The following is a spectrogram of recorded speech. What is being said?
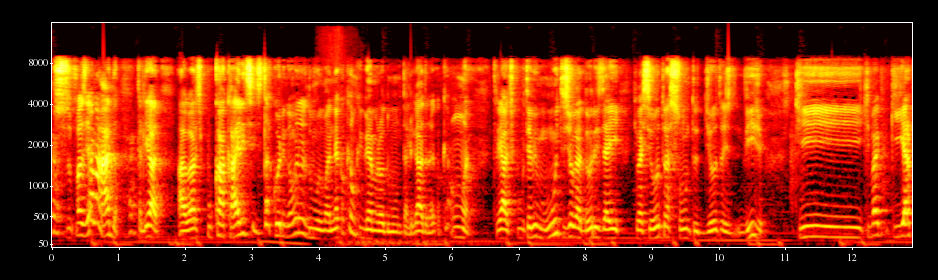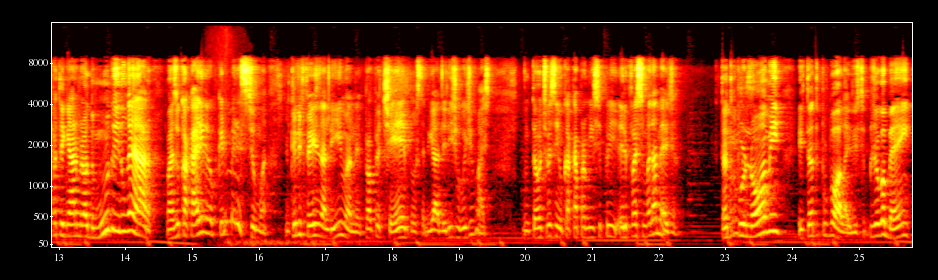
Não fazia nada, tá ligado? Agora, tipo, o Kaká ele se destacou, ele ganhou o melhor do mundo, mas não é qualquer um que ganha o melhor do mundo, tá ligado? Não é qualquer um, mano. Tá ligado? Tipo, teve muitos jogadores aí, que vai ser outro assunto de outros vídeos, que, que, vai, que era pra ter ganhado o melhor do mundo e não ganharam. Mas o Kaká ele ganhou porque ele mereceu, mano. O que ele fez ali, mano, próprio Champions, tá ligado? Ele jogou demais. Então, tipo assim, o Kaká pra mim sempre. Ele foi acima da média. Tanto por nome e tanto por bola. Ele sempre jogou bem.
